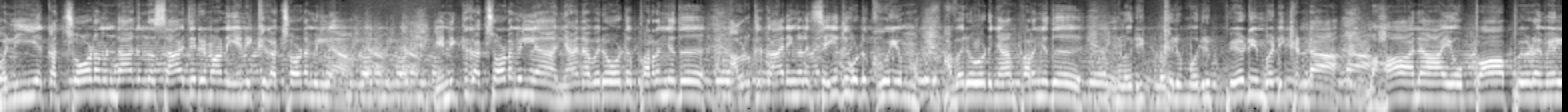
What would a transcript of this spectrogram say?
വലിയ കച്ചവടം ഉണ്ടാകുന്ന സാഹചര്യമാണ് എനിക്ക് കച്ചവടമില്ല. എനിക്ക് കച്ചവടമില്ല. ഞാൻ അവരോട് പറഞ്ഞത് അവർക്ക് കാര്യങ്ങൾ ചെയ്തു കൊടുക്കുകയും അവരോട് ഞാൻ പറഞ്ഞത് നിങ്ങൾ ഒരിക്കലും ഒരു പേടിയും പേടിക്കണ്ട. മഹാനായ ഉപ്പാപ്പയുടെ മേൽ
